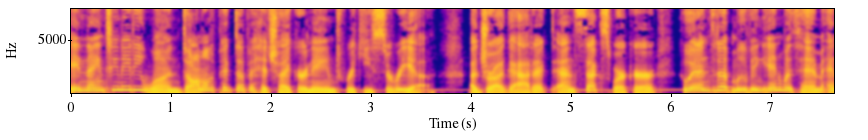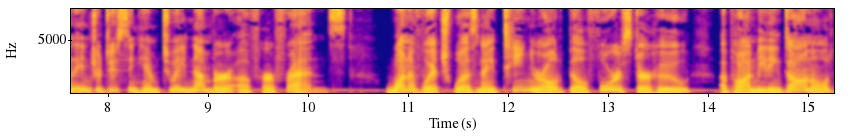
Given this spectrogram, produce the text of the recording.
In 1981, Donald picked up a hitchhiker named Ricky Soria, a drug addict and sex worker who ended up moving in with him and introducing him to a number of her friends. One of which was 19 year old Bill Forrester, who, upon meeting Donald,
